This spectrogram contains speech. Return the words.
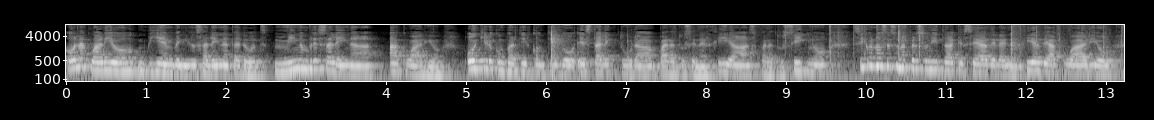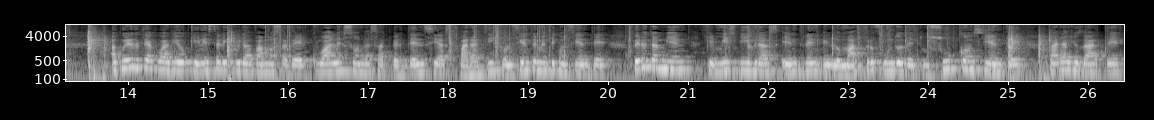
Hola Acuario, bienvenidos a Leina Tarot. Mi nombre es Aleina Acuario. Hoy quiero compartir contigo esta lectura para tus energías, para tu signo. Si conoces una personita que sea de la energía de Acuario, acuérdate Acuario que en esta lectura vamos a ver cuáles son las advertencias para ti, conscientemente consciente, pero también que mis vibras entren en lo más profundo de tu subconsciente para ayudarte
